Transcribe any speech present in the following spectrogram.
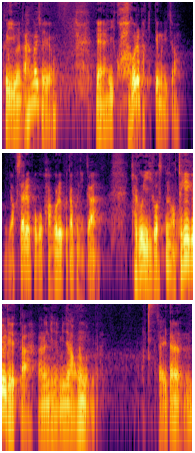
그 이유는 딱 한 가지예요. 예, 이 과거를 봤기 때문이죠. 역사를 보고 과거를 보다 보니까 결국 이것은 어떻게 해결되겠다라는 개념이 이제 나오는 겁니다. 자, 일단은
